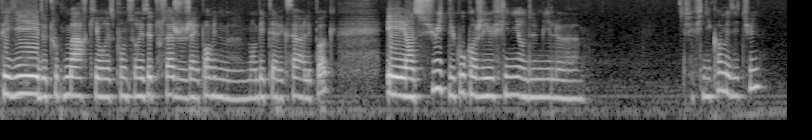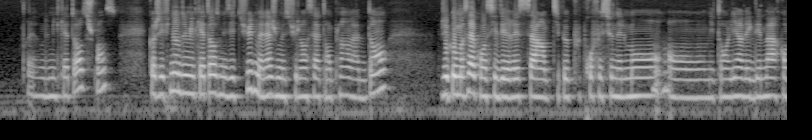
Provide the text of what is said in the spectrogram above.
payé, de toute marque qui aurait sponsorisé tout ça. Je n'avais pas envie de m'embêter avec ça à l'époque. Et ensuite, du coup, quand j'ai eu fini en 2000... Euh, j'ai fini quand mes études? En 2014, je pense. Quand j'ai fini en 2014 mes études, mais là je me suis lancée à temps plein là-dedans. J'ai commencé à considérer ça un petit peu plus professionnellement mhm. en étant en lien avec des marques, en,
